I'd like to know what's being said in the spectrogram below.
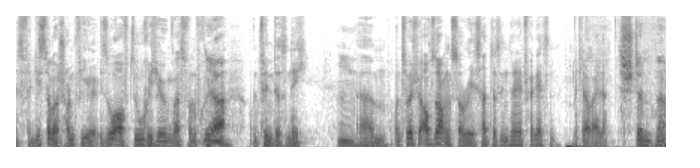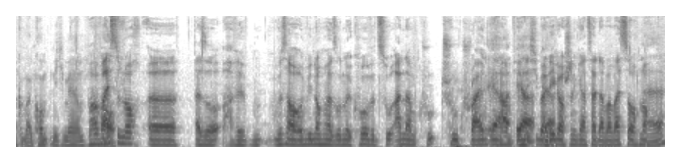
Es vergisst aber schon viel. So oft suche ich irgendwas von früher Ja. und finde es nicht. Hm. Ähm, und zum Beispiel auch Sockenstories hat das Internet vergessen mittlerweile. Stimmt, ne? Man, man kommt nicht mehr. Boah, weißt du noch, äh, also oh, wir müssen auch irgendwie nochmal so eine Kurve zu anderem Cru- True Crime Ja, ja, ich. überlege ja. auch schon die ganze Zeit, aber weißt du auch noch, Äh?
